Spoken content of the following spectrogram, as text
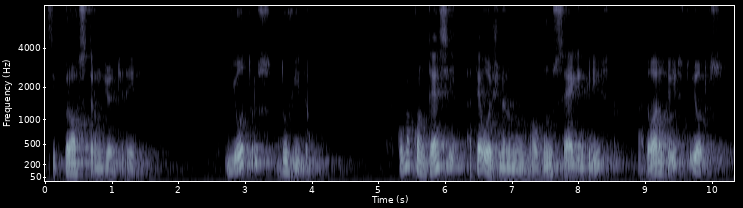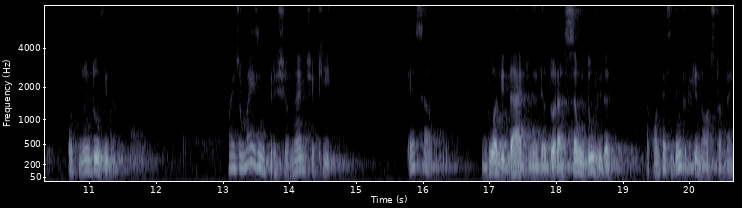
se prostram diante dele. E outros duvidam como acontece até hoje né, no mundo. Alguns seguem Cristo, adoram Cristo e outros continuam em dúvida. Mas o mais impressionante é que essa dualidade né, de adoração e dúvida acontece dentro de nós também.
